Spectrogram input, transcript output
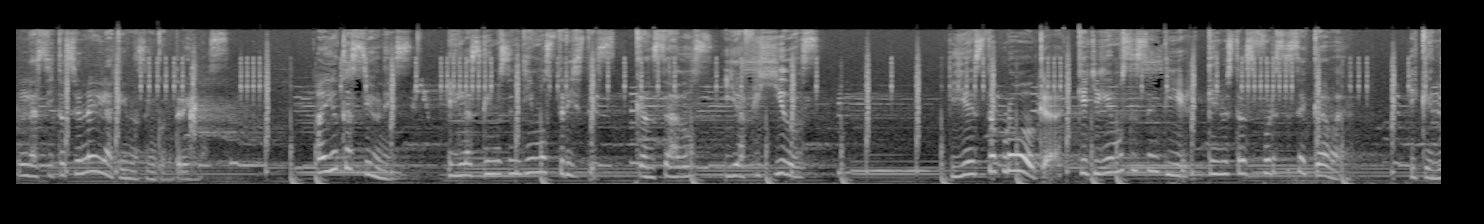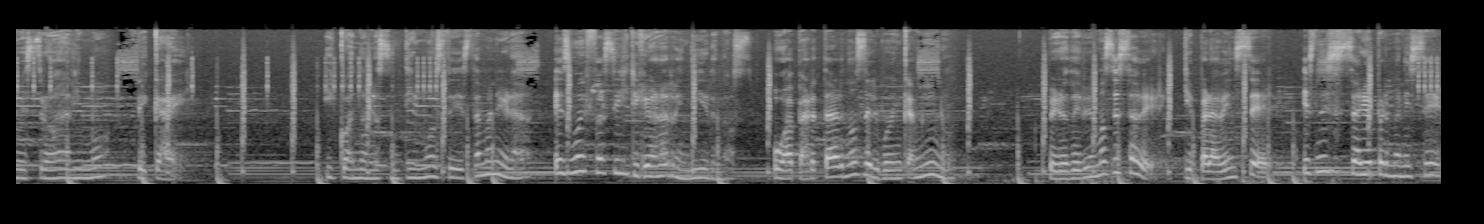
la situación en la que nos encontremos. Hay ocasiones en las que nos sentimos tristes, cansados y afligidos. Y esto provoca que lleguemos a sentir que nuestras fuerzas se acaban y que nuestro ánimo decae. Y cuando nos sentimos de esta manera, es muy fácil llegar a rendirnos o apartarnos del buen camino. Pero debemos de saber que para vencer es necesario permanecer,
